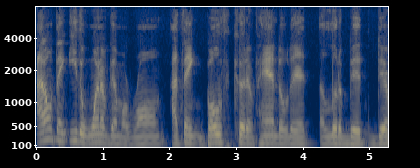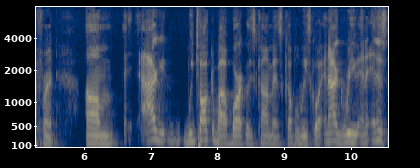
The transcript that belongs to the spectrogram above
I don't think either one of them are wrong. I think both could have handled it a little bit different. Um, I we talked about Barkley's comments a couple of weeks ago, and I agree. And, and it's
